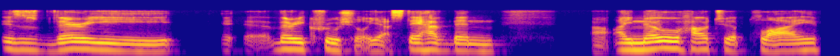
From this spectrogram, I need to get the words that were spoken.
is very, uh, very crucial. Yes, they have been. Uh, I know how to apply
